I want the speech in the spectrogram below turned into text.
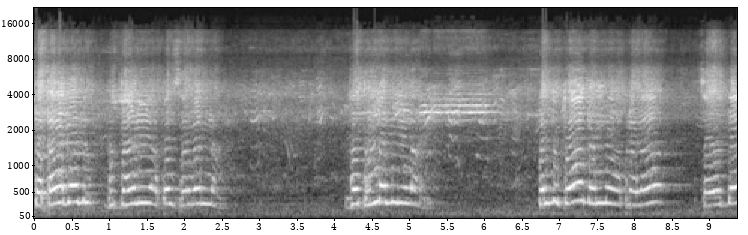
तथागत बुद्धाने आपण सर्वांना जो धम्म दिलेला आहे परंतु तो धम्म आपल्याला चौदा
